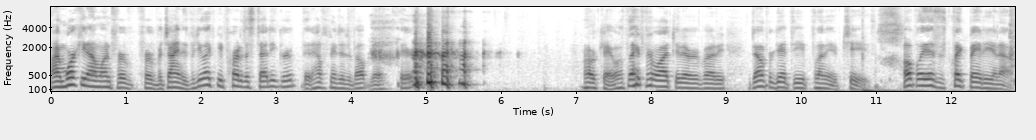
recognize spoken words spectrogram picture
I'm working on one for, for vaginas. Would you like to be part of the study group that helps me to develop the theory? okay, well, thanks for watching, everybody. Don't forget to eat plenty of cheese. Hopefully, this is clickbaity enough.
